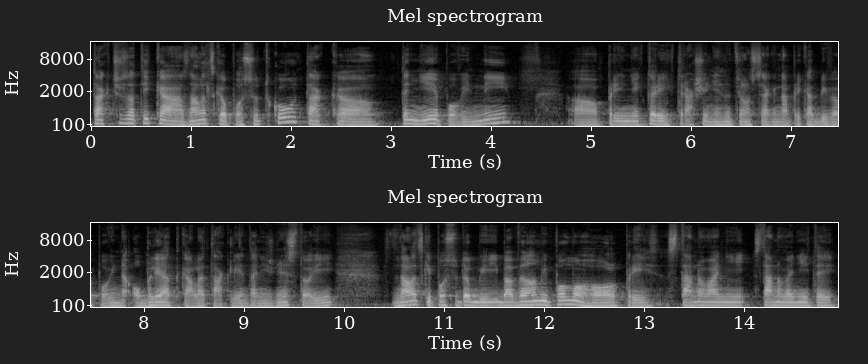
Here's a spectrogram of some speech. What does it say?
Tak čo sa týka znaleckého posudku, tak e, ten nie je povinný. E, pri niektorých drahších nehnuteľnostiach napríklad býva povinná obliadka, ale tá klienta nič nestojí. Znalecký posudok by iba veľmi pomohol pri stanovaní, stanovení tej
